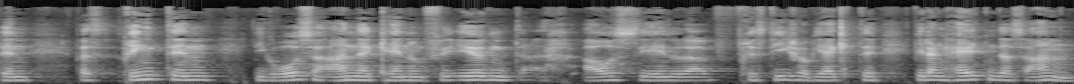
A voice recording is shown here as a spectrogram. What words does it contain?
Denn was bringt denn die große Anerkennung für irgendein Aussehen oder Prestigeobjekte? Wie lange hält denn das an?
